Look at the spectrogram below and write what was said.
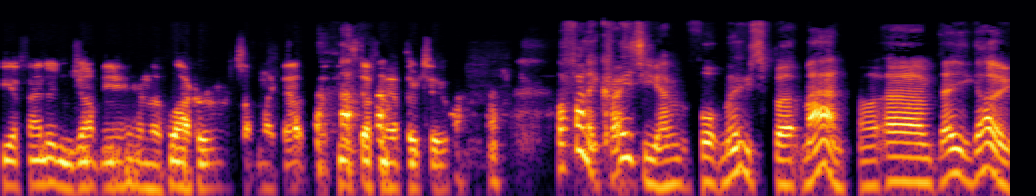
be offended and jump me in the locker room or something like that. But he's definitely up there too. I find it crazy you haven't fought Moose, but man, uh, there you go.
